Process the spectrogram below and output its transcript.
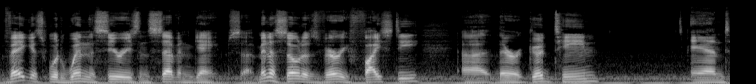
Vegas would win the series in seven games. Uh, Minnesota is very feisty. Uh, they're a good team. And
